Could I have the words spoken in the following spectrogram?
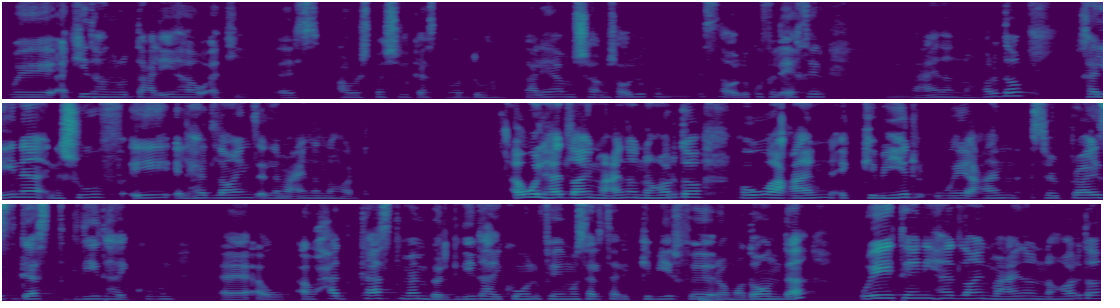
وأكيد هنرد عليها وأكيد our special guest برضو هنرد عليها. مش مش هقول لكم مين لسه هقول لكم في الآخر مين معانا النهارده. خلينا نشوف إيه ال headlines اللي معانا النهارده. أول headline معانا النهارده هو عن الكبير وعن surprise guest جديد هيكون آه، أو أو حد cast member جديد هيكون في مسلسل الكبير في رمضان ده. وتاني headline معانا النهارده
